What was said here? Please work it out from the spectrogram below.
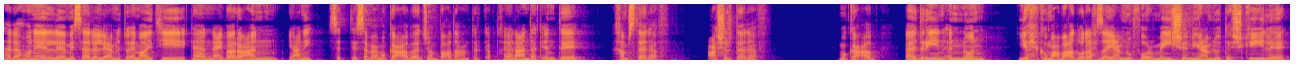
هلا هون المثال اللي عملته MIT كان عبارة عن يعني ستة سبع مكعبات جنب بعضها عم تركب. تخيل عندك أنت 5000 10000 مكعب قادرين إنهم يحكوا مع بعض ولا لحظة يعملوا formation يعملوا تشكيلة.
